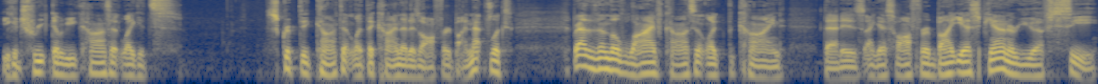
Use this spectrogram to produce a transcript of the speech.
you could treat WWE content like it's scripted content, like the kind that is offered by Netflix, rather than the live content like the kind that is, I guess, offered by ESPN or UFC.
